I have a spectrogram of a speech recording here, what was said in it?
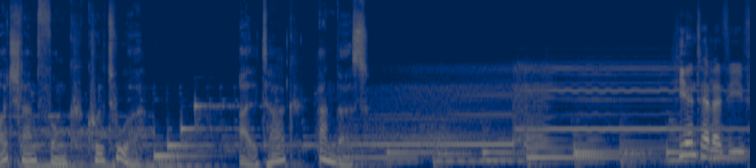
Deutschlandfunk Kultur. Alltag anders. Hier in Tel Aviv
